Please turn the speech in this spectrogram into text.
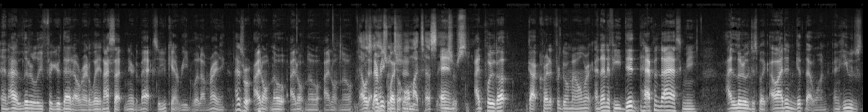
And I literally figured that out right away. And I sat near the back, so you can't read what I'm writing. I just wrote, "I don't know, I don't know, I don't know." That was to the answer to all my test answers. I'd put it up, got credit for doing my homework, and then if he did happen to ask me, I literally just be like, "Oh, I didn't get that one," and he just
